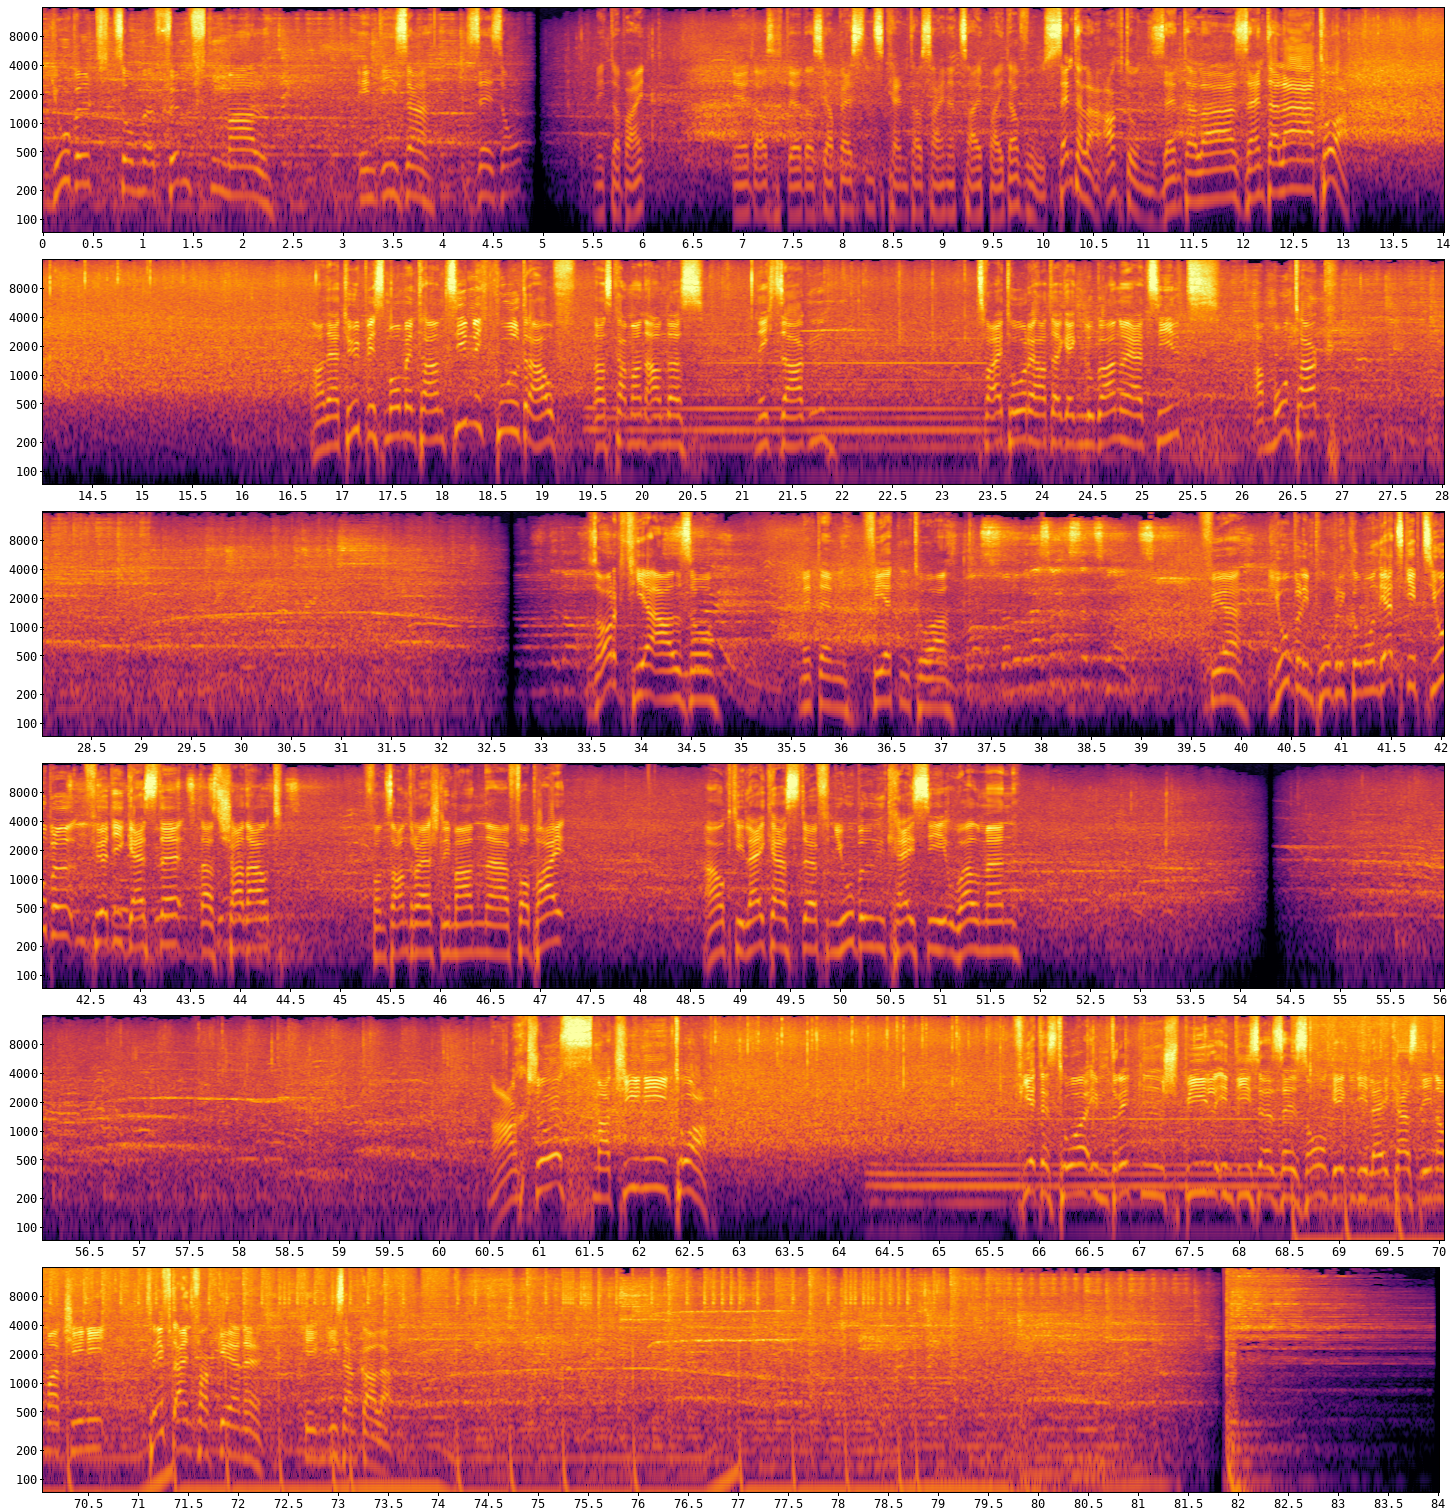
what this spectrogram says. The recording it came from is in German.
jubelt zum fünften Mal in dieser Saison. Mit dabei, er das, der das ja bestens kennt aus seiner Zeit bei Davos. Sentala, Achtung, Sentala, Sentala, Tor! Ah, der Typ ist momentan ziemlich cool drauf, das kann man anders nicht sagen. Zwei Tore hat er gegen Lugano erzielt am Montag sorgt hier also mit dem vierten Tor für Jubel im Publikum. Und jetzt gibt es Jubel für die Gäste. Das Shutout von Sandro Eschlimann äh, vorbei. Auch die Lakers dürfen jubeln. Casey Wellman. Nachschuss, Macini, Tor. Viertes Tor im dritten Spiel in dieser Saison gegen die Lakers. Lino Marcini trifft einfach gerne gegen die St. Galler.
